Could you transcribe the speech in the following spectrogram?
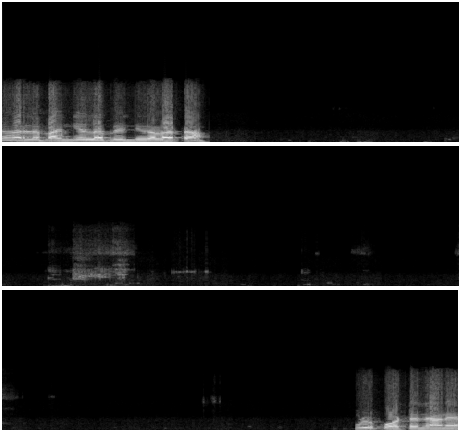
നല്ല ഭംഗിയുള്ള പ്രിന്റുകളാട്ടാ ഫുൾ കോട്ടൺ ആണ്.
